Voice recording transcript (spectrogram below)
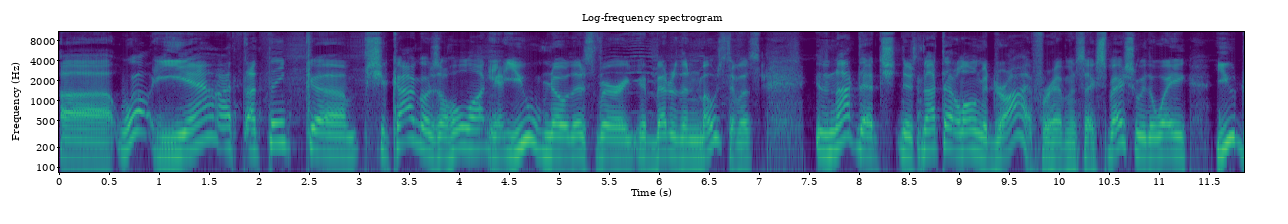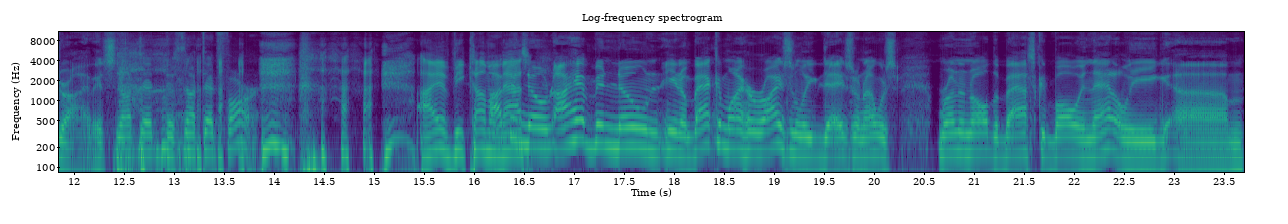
Uh, well, yeah, I, th- I think um, Chicago is a whole lot. Yeah, you know this very better than most of us. It's not that it's not that long a drive for heaven's sake, especially the way you drive. It's not that it's not that far. I have become a I've mass- been known. I have been known. You know, back in my Horizon League days when I was running all the basketball in that league. Um,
